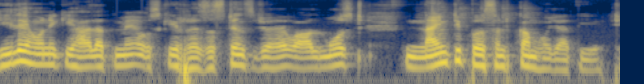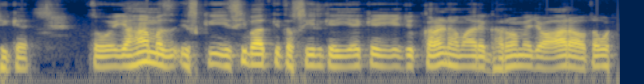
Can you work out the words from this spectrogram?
गीले होने की हालत में उसकी रेजिस्टेंस जो है, वो ऑलमोस्ट 90 परसेंट कम हो जाती है, ठीक है? तो यहाँ मज, इसकी, इसी बात की तफसील कही है कि ये जो करंट हमारे घरों में जो आ रहा होता है, वो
